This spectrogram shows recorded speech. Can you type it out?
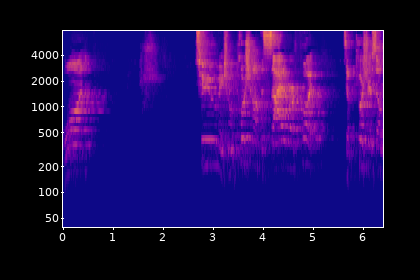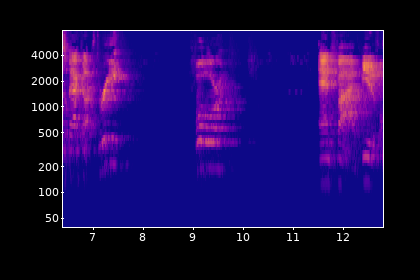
One, two, make sure we're pushing off the side of our foot to push ourselves back up. Three, four, and five. Beautiful.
